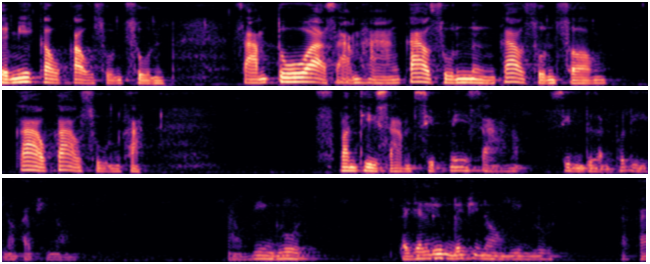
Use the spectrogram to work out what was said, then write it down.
จะมีเก้าเก้าศูนย์ศูนย์สามตัวสามหางเก้าศูนย์หนึ่งเก้าศูนย์สองเก้าเก้าศูนย์ค่ะ วันที่สามสิบเมษาเนาะสิ้นเดือนพอดีเนาะค่ะพี่น้อง เอาวิ่งลูด ก็อย่าลืมด้วยพี่น้องวิ่งรูดแล้วก็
